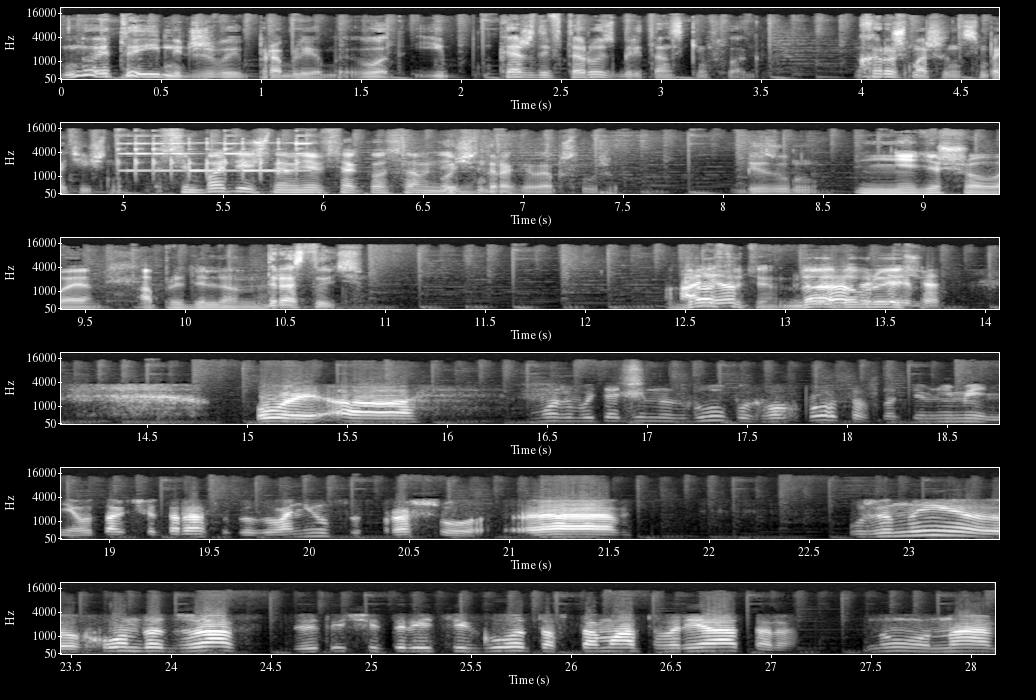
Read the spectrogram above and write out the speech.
Ну, это имиджевые проблемы. Вот. И каждый второй с британским флагом. Хорошая машина, симпатичная. Симпатичная, вне всякого сомнения. Очень дорогая в обслуживании. Безумно. Не дешевая, определенно. Здравствуйте. Здравствуйте. Алло. Да, Здравствуйте, добрый вечер. ребят. Ой, а, может быть, один из глупых вопросов, но тем не менее, вот так что-то раз дозвонился, спрошу. А, у жены Honda Jazz 2003 год, автомат-вариатор, ну, на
